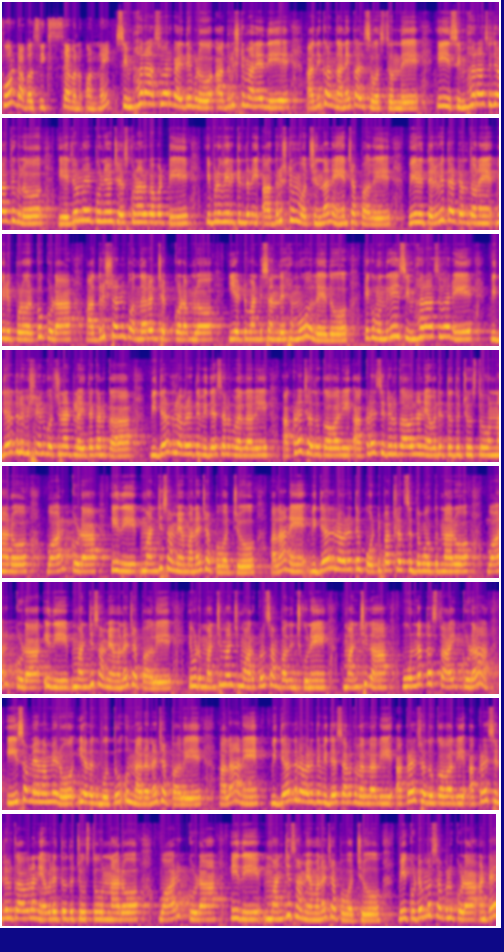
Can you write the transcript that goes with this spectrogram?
four double six seven one eight. సింహరాశి వారికి అయితే ఇప్పుడు అదృష్టం అనేది అధికంగానే కలిసి వస్తుంది. ఈ సింహరాశి జాతకులు ఏజం నైపుణ్యం చేసుకున్నారు కాబట్టి ఇప్పుడు వీరికి ఇంతటి అదృష్టం వచ్చిందని చెప్పాలి. వీరి తెలివితేటలతోనే వీరు ఇప్పటి వరకు కూడా అదృష్టాన్ని పొందారని చెప్పుకోవడంలో ఎటువంటి సందేహము లేదు. ఇక ముందుగా ఈ సింహరాశి వారి విద్యార్థుల విషయానికి వచ్చినట్లయితే కనుక విద్యార్థులు ఎవరైతే విదేశాలకు వెళ్ళాలి అక్కడే చదువుకోవాలి అక్కడే సిటీలు కావాలని ఎవరైతే చూస్తూ ఉన్నారు వారికి కూడా ఇది మంచి సమయం అనే చెప్పవచ్చు. అలానే విద్యార్థులు ఎవరైతే పోటీ పరీక్షలకు సిద్ధమవుతున్నారో వారికి కూడా ఇది మంచి సమయం అనే చెప్పాలి. ఇప్పుడు మంచి మంచి మార్కులు సంపాదించుకుని మంచిగా ఉన్నత స్థాయికి కూడా ఈ సమయంలో మీరు ఎదగబోతూ ఉన్నారనే చెప్పాలి. అలానే విద్యార్థులు ఎవరైతే విదేశాలకు వెళ్ళాలి అక్కడే చదువుకోవాలి అక్కడే సెటిల్ కావాలని ఎవరైతే చూస్తూ ఉన్నారో వారికి కూడా ఇది మంచి సమయం అనే చెప్పవచ్చు. మీ కుటుంబ సభ్యులు కూడా అంటే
